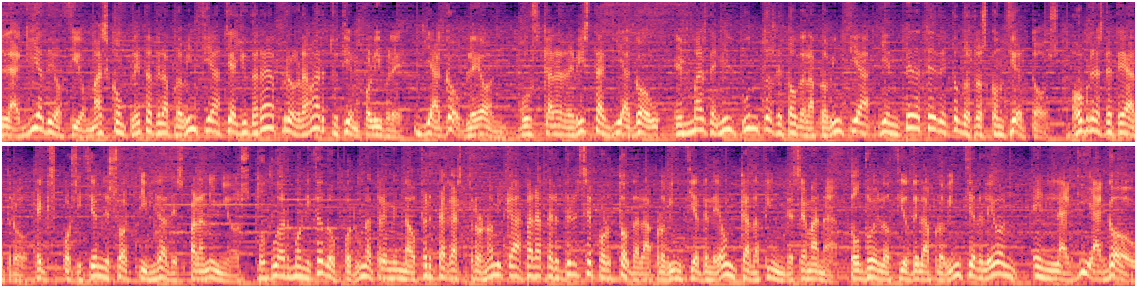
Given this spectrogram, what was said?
La guía de ocio más completa de la provincia que ayudará a programar tu tiempo libre. Guía Go León. Busca la revista Guía Go en más de mil puntos de toda la provincia y entérate de todos los conciertos, obras de teatro, exposiciones o actividades para niños. Todo armonizado por una tremenda oferta gastronómica para perderse por toda la provincia de León cada fin de semana. Todo el ocio de la provincia de León en la Guía Go.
